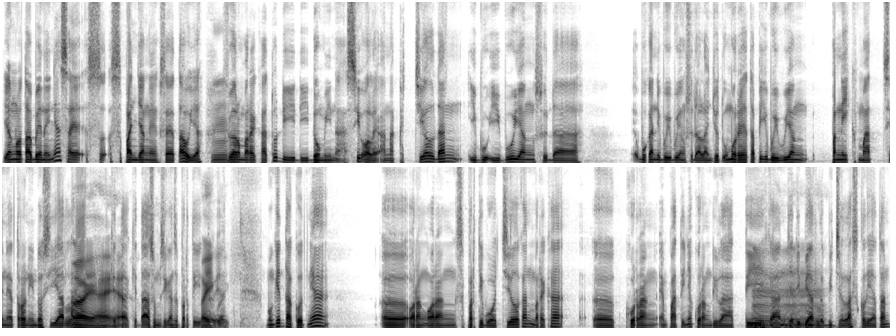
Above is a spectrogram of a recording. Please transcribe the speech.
yang notabene-nya saya se- sepanjang yang saya tahu ya Hmm. viewer mereka tuh di- didominasi oleh anak kecil dan ibu-ibu yang sudah bukan ibu-ibu yang sudah lanjut umur ya tapi ibu-ibu yang penikmat sinetron Indosiar lah. Oh iya iya. Kita kita asumsikan seperti Baik itu ya. baik. Mungkin takutnya eh, orang-orang seperti bocil kan mereka eh, kurang empatinya kurang dilatih kan. Jadi biar Hmm. lebih jelas kelihatan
